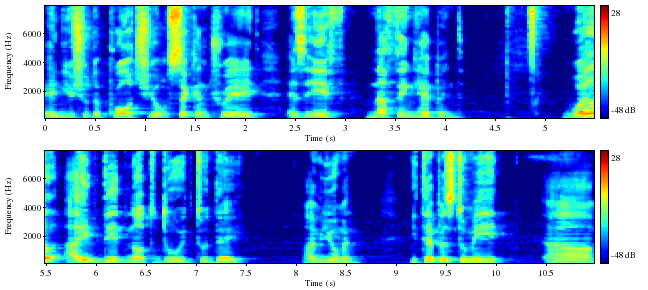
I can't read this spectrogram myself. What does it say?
and you should approach your second trade as if nothing happened. Well, I did not do it today. I'm human. It happens to me. Uh,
